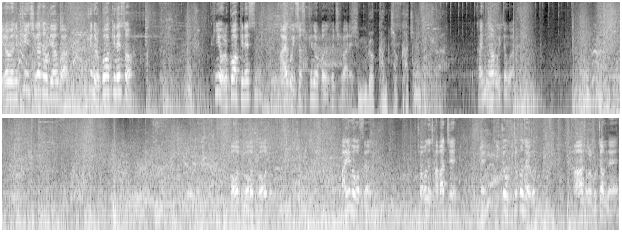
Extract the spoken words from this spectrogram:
이러면은 퀸 시간 낭비한 거야. 퀸올거 같긴 했어. 퀸이 올거 같긴 했어. 알고 있었어 퀸 올 거는. 솔직히 말해. 심각한 척하지 마라. 카이팅 하고 있던 거야. 먹어줘 먹어줘 먹어줘. 빨리 먹었어야지. 저거는 잡았지? 오케이. 이쪽은 무조건 살거든 아 저걸 못 잡네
